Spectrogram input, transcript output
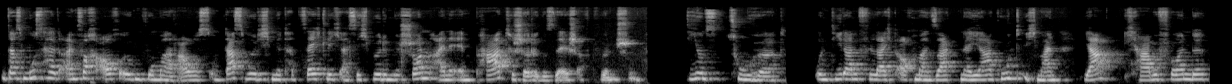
das muss halt einfach auch irgendwo mal raus. Und das würde ich mir tatsächlich, also ich würde mir schon eine empathischere Gesellschaft wünschen, die uns zuhört und die dann vielleicht auch mal sagt, na ja, gut, ich meine, ja, ich habe Freunde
